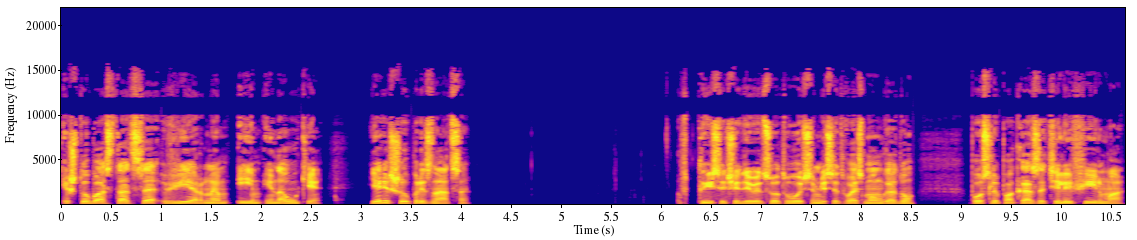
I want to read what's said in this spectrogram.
и чтобы остаться верным им и науке, я решил признаться». В 1988 году, после показа телефильма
